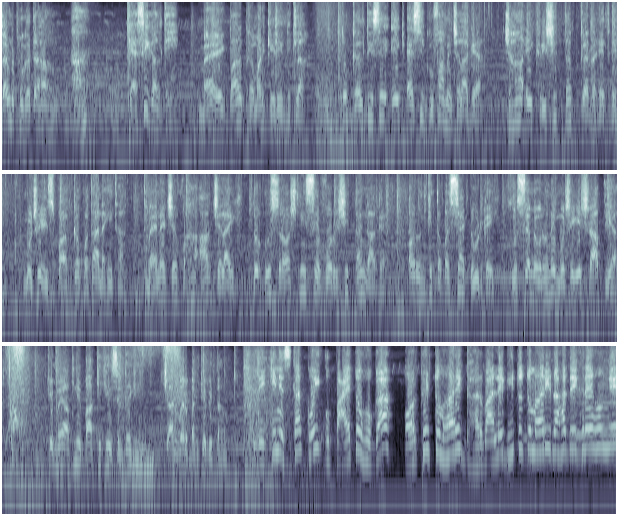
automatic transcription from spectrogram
दंड भुगत रहा हूँ। हाँ? कैसी गलती? मैं एक बार भ्रमण के लिए निकला तो गलती से एक ऐसी गुफा में चला गया जहाँ एक ऋषि तप कर रहे थे। मुझे इस बात का पता नहीं था। मैंने जब वहाँ आग जलाई तो उस रोशनी से वो ऋषि तंग आ गए और उनकी तपस्या टूट गई। गुस्से में उन्होंने मुझे ये श्राप दिया कि मैं अपनी बाकी की ज़िंदगी जानवर बन के बिताऊं। लेकिन इसका कोई उपाय तो होगा और फिर तुम्हारे घर वाले भी तो तुम्हारी राह देख रहे होंगे।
